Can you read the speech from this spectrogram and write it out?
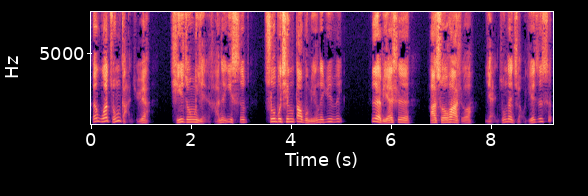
可我总感觉啊其中隐含着一丝说不清道不明的韵味，特别是他说话时候眼中的皎洁之色，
